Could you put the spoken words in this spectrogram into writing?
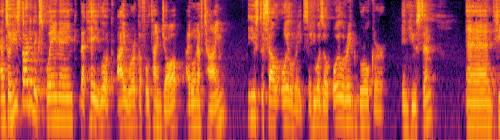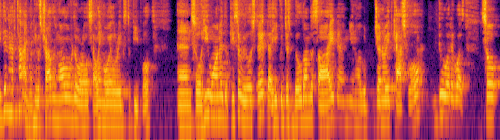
And so he started explaining that, hey, look, I work a full time job. I don't have time. He used to sell oil rigs. So he was an oil rig broker in Houston. And he didn't have time. And he was traveling all over the world selling oil rigs to people. And so he wanted a piece of real estate that he could just build on the side and, you know, it would generate cash flow do what it was. So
